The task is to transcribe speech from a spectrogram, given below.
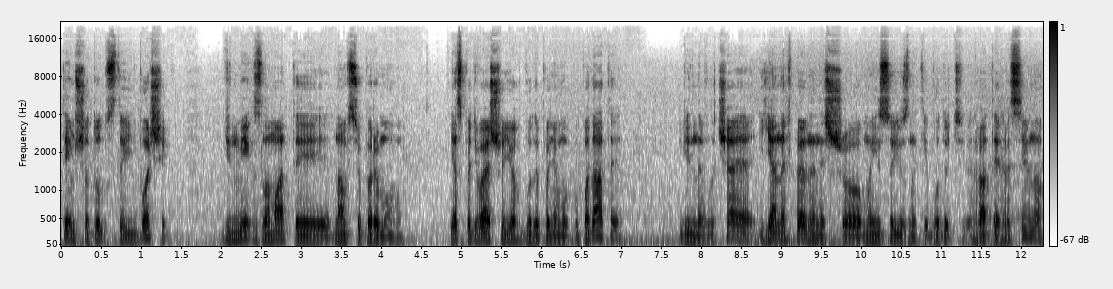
тим, що тут стоїть борщик, він міг зламати нам всю перемогу. Я сподіваюся, що Йох буде по ньому попадати. Він не влучає. Я не впевнений, що мої союзники будуть грати агресивно,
